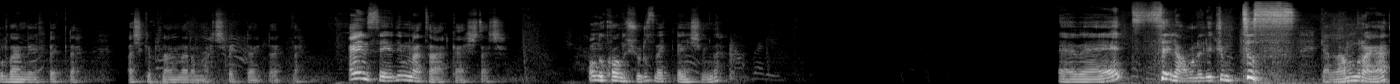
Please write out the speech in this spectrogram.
Buradan değil, bekle. Başka planlarım var. Bekle, bekle, bekle. En sevdiğim Nata arkadaşlar. Onu konuşuruz. Bekleyin şimdi. Evet. Selamünaleyküm. Tıs. Gel lan buraya.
